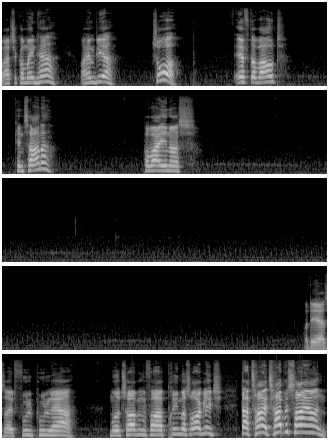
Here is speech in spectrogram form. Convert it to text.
Roger kommer ind her, og han bliver Thor efter Wout. Quintana på vej ind også. Og det er altså et fuld pull her mod toppen fra Primus Roglic, der tager etappesejren.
